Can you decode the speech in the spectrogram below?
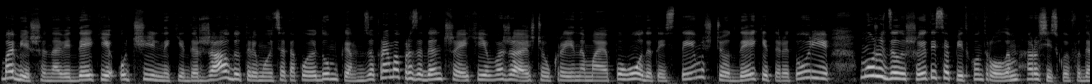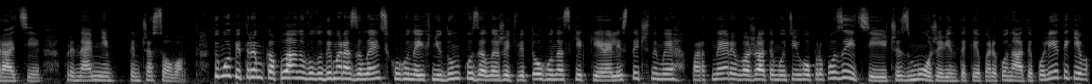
Ба більше навіть деякі очільники держав дотримуються такої думки. Зокрема, президент Чехії вважає, що Україна має погодитись з тим, що деякі території можуть залишитися під контролем Російської Федерації, принаймні тимчасово. Тому підтримка плану Володимира Зеленського, на їхню думку, залежить від того, наскільки реалістичними партнери вважатимуть його пропозиції, чи зможе він таки переконати політиків,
